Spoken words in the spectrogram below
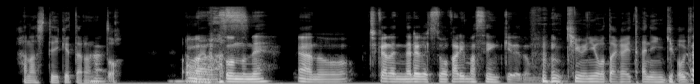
話していけたらなと思います。まあ、そんなね、あの、力になるかちょっとわかりませんけれども。急にお互い他人行儀。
